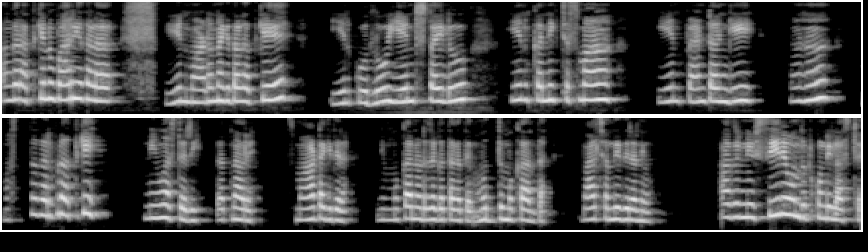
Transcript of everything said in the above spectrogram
ಹಂಗಾರೆ ಅದಕ್ಕೇನು ಭಾರಿ ಅದಾಳ. ಏನು ಮಾಡೋಣಾಗಿದ್ದಾಳ ಅದಕ್ಕೆ ಏನು ಕೂದಲು ಏನು ಸ್ಟೈಲು ಏನು ಕಣ್ಣಿಗೆ ಚಸ್ಮಾ ಏನು ಪ್ಯಾಂಟ್ ಅಂಗಿ? ಹ್ಞೂ ಹ್ಞೂ ಮಸ್ತ್ ಅದಾರ ಬಿಡು ಅದಕ್ಕೆ ನೀವು ಅಷ್ಟೇ ರೀ ರತ್ನ ಅವ್ರೆ. ಸ್ಮಾರ್ಟ್ ಆಗಿದ್ದೀರಾ. ನಿಮ್ಮ ಮುಖ ನೋಡಿದ್ರೆ ಗೊತ್ತಾಗತ್ತೆ ಮುದ್ದು ಮುಖ ಅಂತ. ಭಾಳ ಚಂದ ಇದ್ದೀರಾ ನೀವು? ಆದರೆ ನೀವು ಸೀರೆ ಒಂದು ಉಟ್ಕೊಂಡಿಲ್ಲ ಅಷ್ಟೇ.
